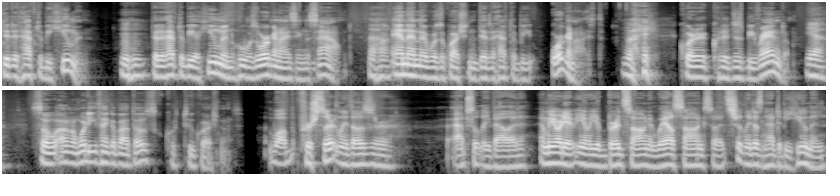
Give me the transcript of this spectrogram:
did it have to be human? Mm-hmm. Did it have to be a human who was organizing the sound? Uh-huh. And then there was a question did it have to be organized? Right. Could it, could it just be random? Yeah. So I don't know. What do you think about those two questions? Well, for certainly those are absolutely valid. And we already have, you know, you have bird song and whale song, so it certainly doesn't have to be human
